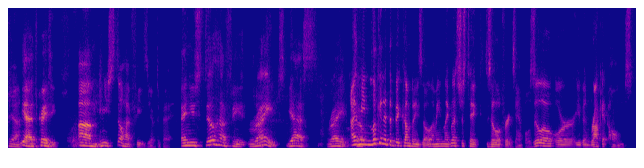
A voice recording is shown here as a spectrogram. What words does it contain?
yeah. yeah, it's crazy. Um, And you still have fees you have to pay. and you still have fees, right? Yes, right. I So- mean, looking at the big companies though, I mean, like let's just take Zillow for example, Zillow or even Rocket Homes.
